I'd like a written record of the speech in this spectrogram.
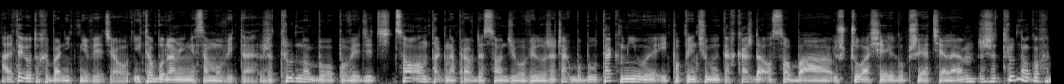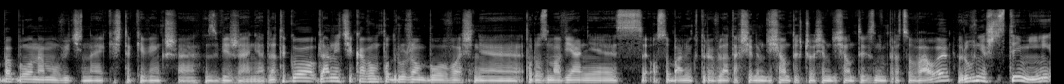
ale tego to chyba nikt nie wiedział. I to było dla mnie niesamowite, że trudno było powiedzieć, co on tak naprawdę sądził o wielu rzeczach, bo był tak miły i po pięciu minutach każda osoba już czuła się jego przyjacielem, że trudno go chyba było namówić na jakieś takie większe zwierzenia. Dlatego dla mnie ciekawą podróżą było właśnie porozmawianie z osobami, które w latach 70. czy 80. z nim pracowały, również z tymi,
